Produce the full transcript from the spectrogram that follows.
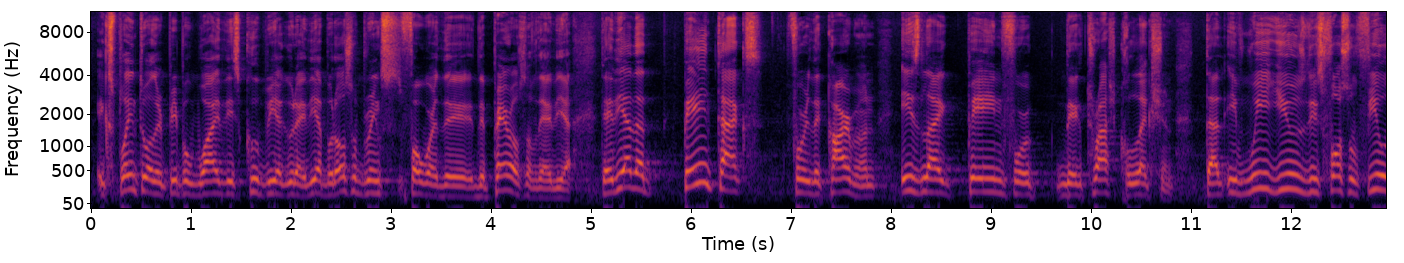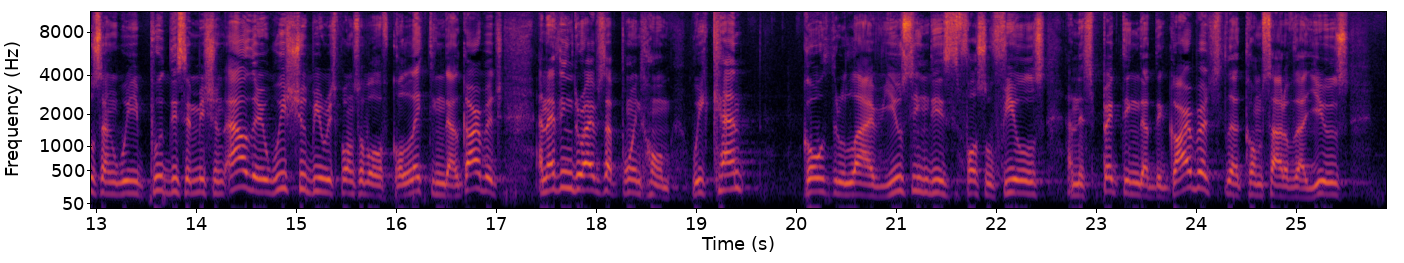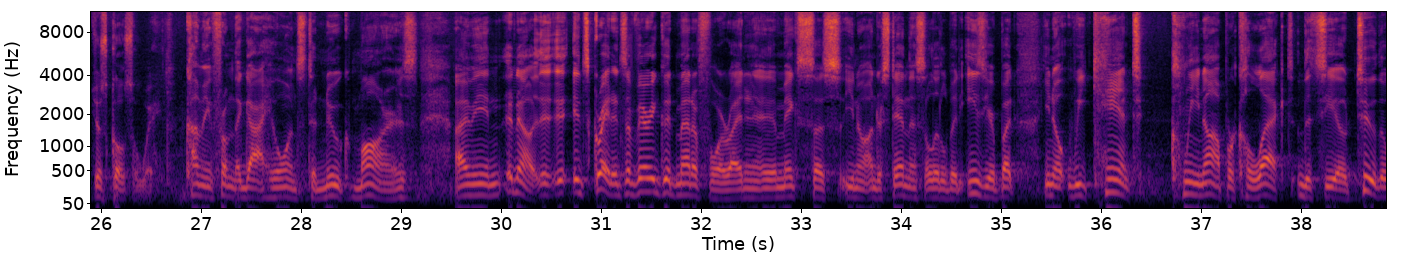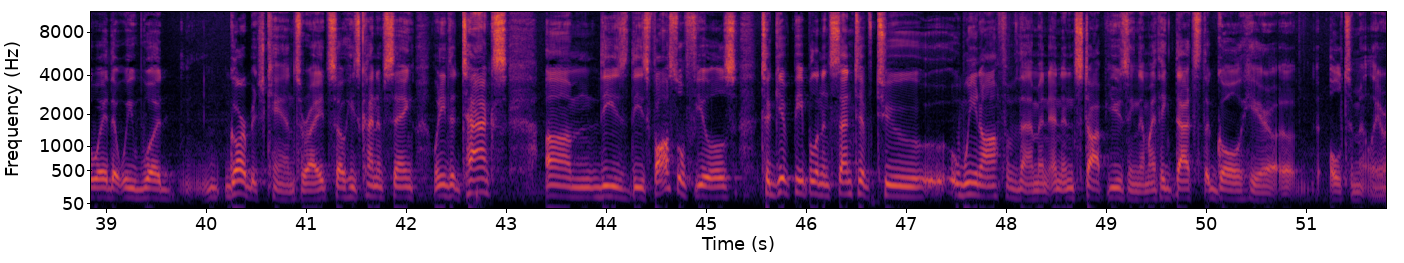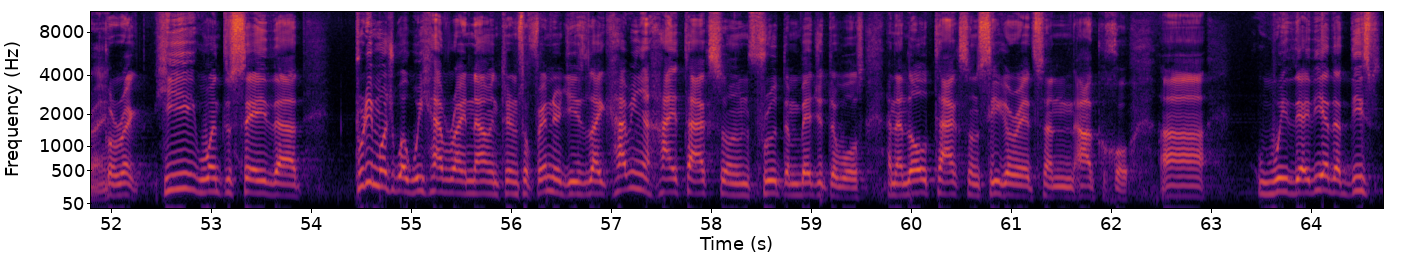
explain to other people why this could be a good idea, but also brings forward the, the perils of the idea. The idea that paying tax for the carbon is like paying for the trash collection. That if we use these fossil fuels and we put this emission out there, we should be responsible of collecting that garbage. And I think drives that point home. We can't go through life using these fossil fuels and expecting that the garbage that comes out of that use just goes away. Coming from the guy who wants to nuke Mars, I mean, you know, it, it's great. It's a very good metaphor, right? And it makes us, you know, understand this a little bit easier. But, you know, we can't clean up or collect the CO2 the way that we would garbage cans, right? So he's kind of saying we need to tax um, these these fossil fuels to give people an incentive to wean off of them and, and, and stop using them. I think that's the goal here, uh, ultimately, right? Correct. He went to say that pretty much what we have right now in terms of energy is like having a high tax on fruit and vegetables and a low tax on cigarettes and alcohol. Uh, with the idea that this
